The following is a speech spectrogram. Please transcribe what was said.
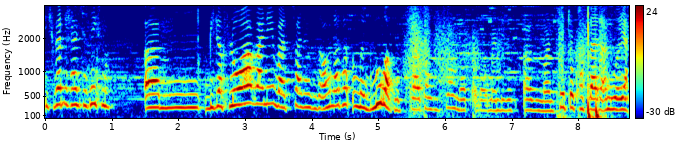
ich werde wahrscheinlich das nächste Mal ähm, Bisaflor reinnehmen, weil es 2300 hat und mein Glurak mit 2200. Aber mein, Bisa, also mein Turtok hat leider nur ja,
